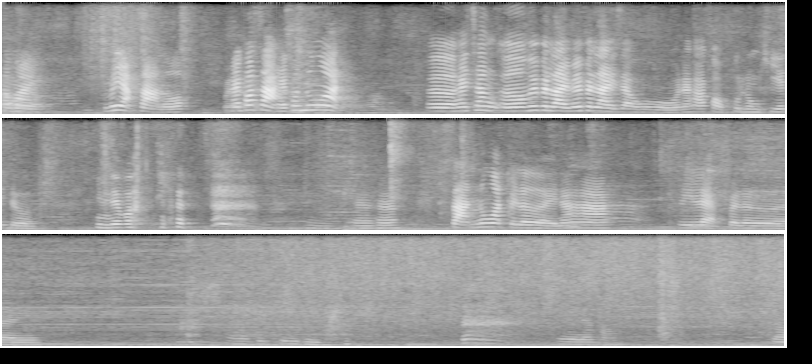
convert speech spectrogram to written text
ทำไมไม่อยากสระเหรอ ให้เขาสระให้เขานวด เออ ให้ช่างเออไม่เป็นไรไม่เป็นไรจ้ะโอ้โหนะคะ ขอบคุณลุงเคียดเด้อยินดีว่าอืมอ่าฮะสระนวดไปเลยนะคะรีแลกซ์ไปเลยเออพี่พี่ดี นี่นะคะก็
